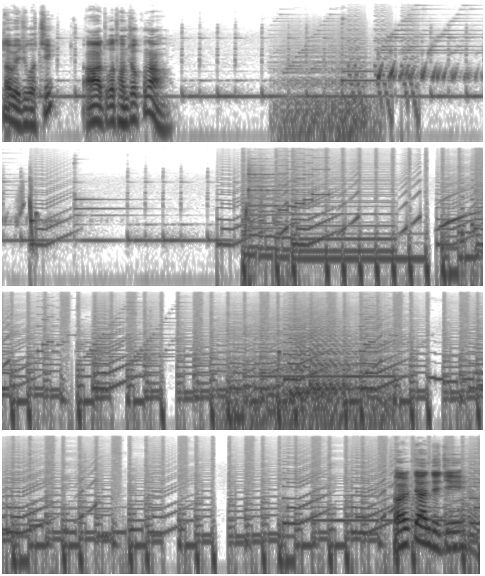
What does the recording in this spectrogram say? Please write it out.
나 왜 죽었지? 아, 누가 던졌구나. 절대 안 되지.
